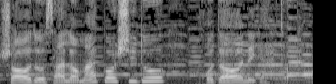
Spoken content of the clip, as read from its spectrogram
شاد و سلامت باشید و خدا نگهدار.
